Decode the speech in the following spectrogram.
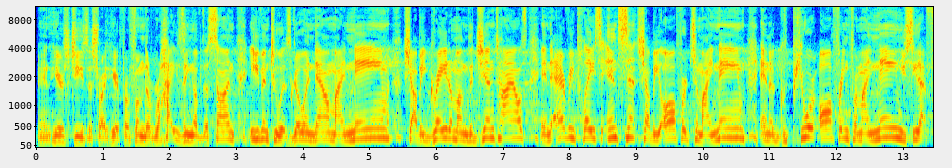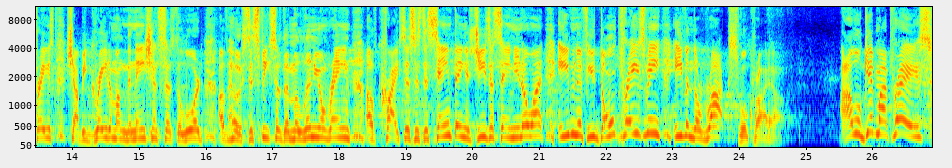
Man, here's Jesus right here. From, from the rising of the sun even to its going down, my name shall be great among the Gentiles. In every place, incense shall be offered to my name, and a pure offering for my name. You see that phrase, shall be great among the nations, says the Lord of hosts. This speaks of the millennial reign of Christ. This is the same thing as Jesus saying, you know what? Even if you don't praise me, even the rocks will cry out. I will give my praise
